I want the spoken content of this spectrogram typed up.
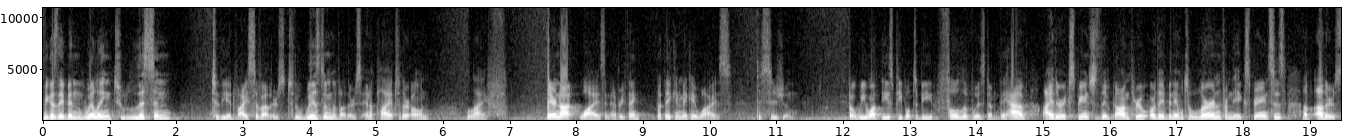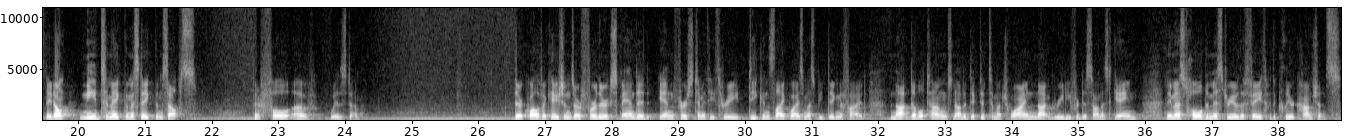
because they've been willing to listen to the advice of others, to the wisdom of others, and apply it to their own life. They're not wise in everything, but they can make a wise decision. But we want these people to be full of wisdom. They have either experiences they've gone through or they've been able to learn from the experiences of others. They don't need to make the mistake themselves, they're full of wisdom. Their qualifications are further expanded in 1 Timothy 3. Deacons likewise must be dignified, not double tongued, not addicted to much wine, not greedy for dishonest gain. They must hold the mystery of the faith with a clear conscience.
